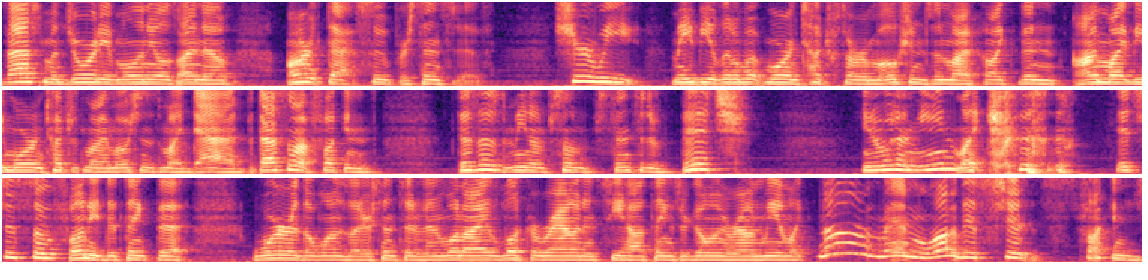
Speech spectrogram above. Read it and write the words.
vast majority of millennials I know aren't that super sensitive. Sure, we may be a little bit more in touch with our emotions and my like than I might be more in touch with my emotions than my dad. But that's not fucking. That doesn't mean I'm some sensitive bitch. You know what I mean? Like, it's just so funny to think that we're the ones that are sensitive. And when I look around and see how things are going around me, I'm like, no, man, a lot of this shit's fucking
